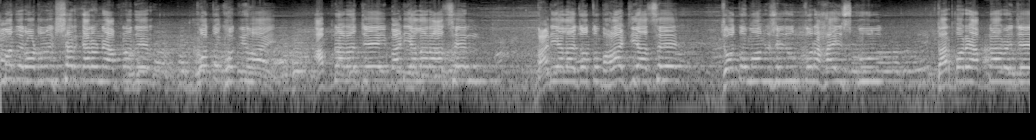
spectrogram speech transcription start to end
আমাদের অটোরিকশার কারণে আপনাদের কত ক্ষতি হয়। আপনারা যে এই বাড়িওয়ালারা আছেন বাড়িওয়ালা যত ভাড়াটি আছে, যত মানুষের উত্তর হাই স্কুল, তারপরে আপনার ওই যে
